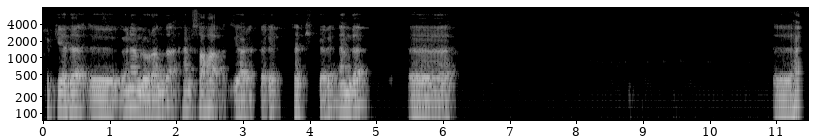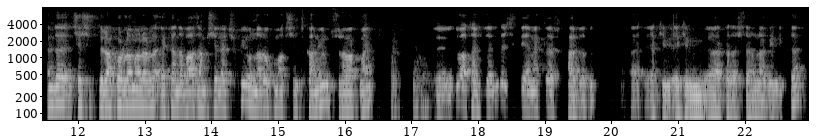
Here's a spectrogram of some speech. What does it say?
Türkiye'de e, önemli oranda hem saha ziyaretleri, tetkikleri hem de e, e, hem de çeşitli raporlamalarla ekranda bazen bir şeyler çıkıyor. Onları okumak için tıkanıyorum. Kusura bakmayın. E, Doğaltaş üzerinde ciddi emekler harcadık. Ekip, ekibim arkadaşlarımla birlikte.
